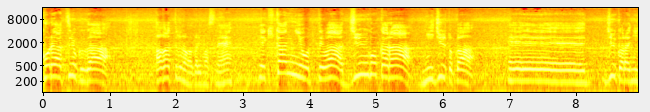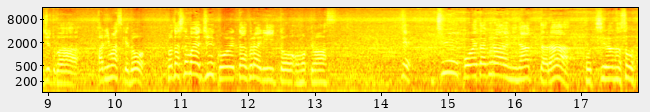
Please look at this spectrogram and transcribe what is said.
これ圧力が上がってるのが分かりますね。で期間によっては15から20とか、えー、10から20とかありますけど私の場合は10超えたぐらいでいいと思ってます。で10超えたぐらいになったらこちらの装置。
